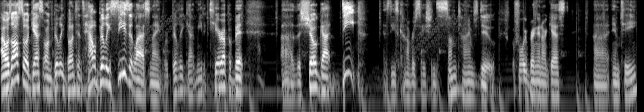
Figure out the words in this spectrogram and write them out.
I was also a guest on Billy Bunton's How Billy Sees It last night, where Billy got me to tear up a bit. Uh, the show got deep, as these conversations sometimes do. Before we bring in our guest, uh, MT,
